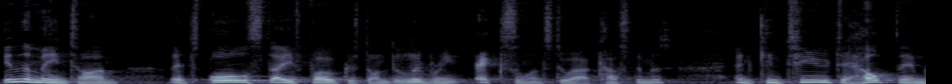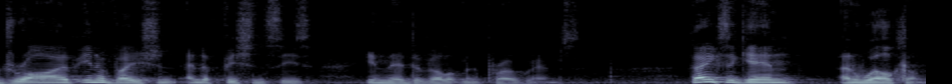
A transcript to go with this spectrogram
In the meantime, let's all stay focused on delivering excellence to our customers and continue to help them drive innovation and efficiencies in their development programs. Thanks again, and welcome.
